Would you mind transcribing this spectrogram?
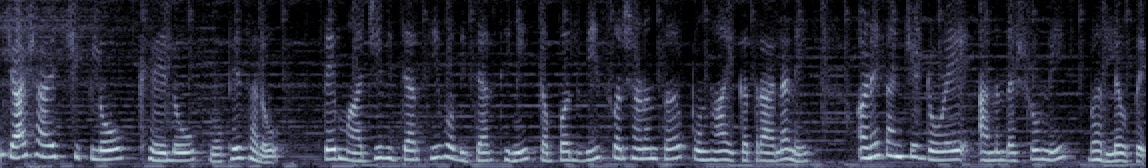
ज्या शाळेत शिकलो खेळलो मोठे झालो ते माजी विद्यार्थी व विद्यार्थिनी तब्बल वीस वर्षानंतर पुन्हा एकत्र आल्याने अनेकांचे डोळे आनंदाश्रूंनी भरले होते.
